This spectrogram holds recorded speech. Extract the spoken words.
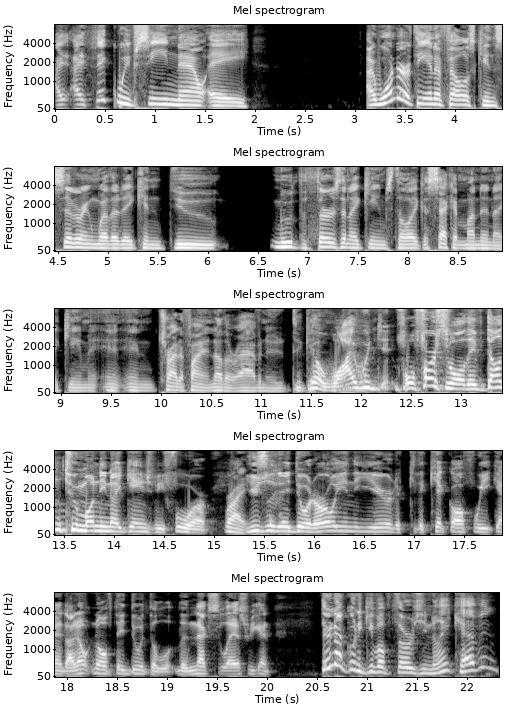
I, I think we've seen now a. I wonder if the NFL is considering whether they can do move the Thursday night games to like a second Monday night game and, and try to find another avenue to get. no, why would? you- Well, first of all, they've done two Monday night games before. right? Usually they do it early in the year, the, the kickoff weekend. I don't know if they do it the, the next last weekend. They're not going to give up Thursday night, Kevin.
